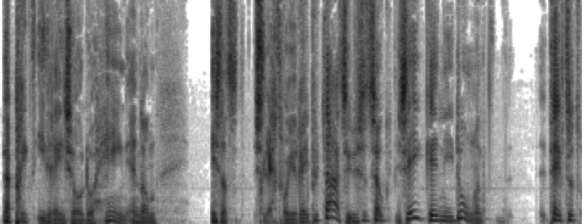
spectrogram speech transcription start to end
Daar prikt iedereen zo doorheen. En dan is dat slecht voor je reputatie. Dus dat zou ik zeker niet doen. Want het heeft het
